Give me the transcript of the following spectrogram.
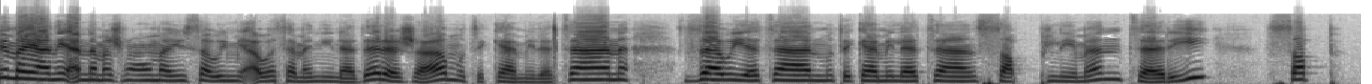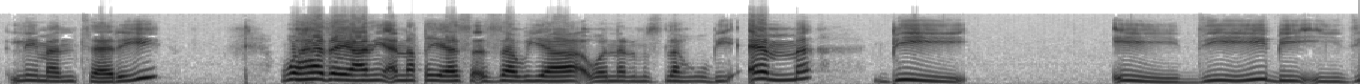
مما يعني أن مجموعهما يساوي 180 درجة متكاملتان. زاويتان متكاملتان supplementary supplementary. وهذا يعني أن قياس الزاوية ونرمز له ب M B E D B E D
